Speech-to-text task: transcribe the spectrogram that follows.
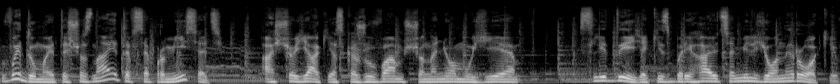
Ви думаєте, що знаєте все про місяць? А що як я скажу вам, що на ньому є сліди, які зберігаються мільйони років?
